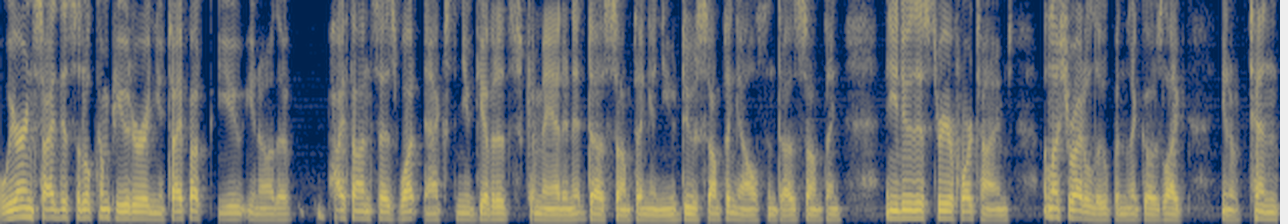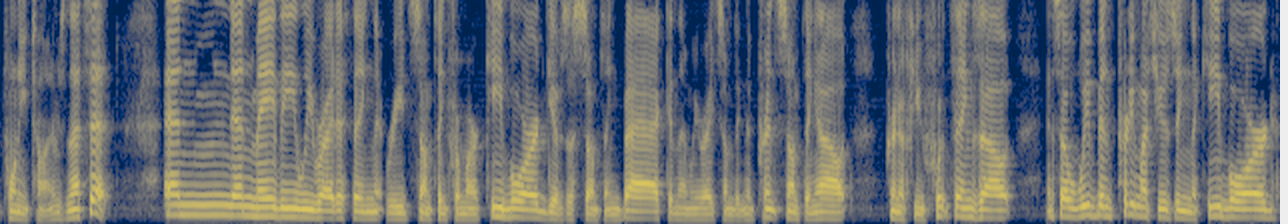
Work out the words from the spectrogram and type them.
we're inside this little computer and you type up you you know the python says what next and you give it its command and it does something and you do something else and does something. And you do this three or four times unless you write a loop and then it goes like you know 10 20 times and that's it. And then maybe we write a thing that reads something from our keyboard gives us something back and then we write something that prints something out print a few things out. And so we've been pretty much using the keyboard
